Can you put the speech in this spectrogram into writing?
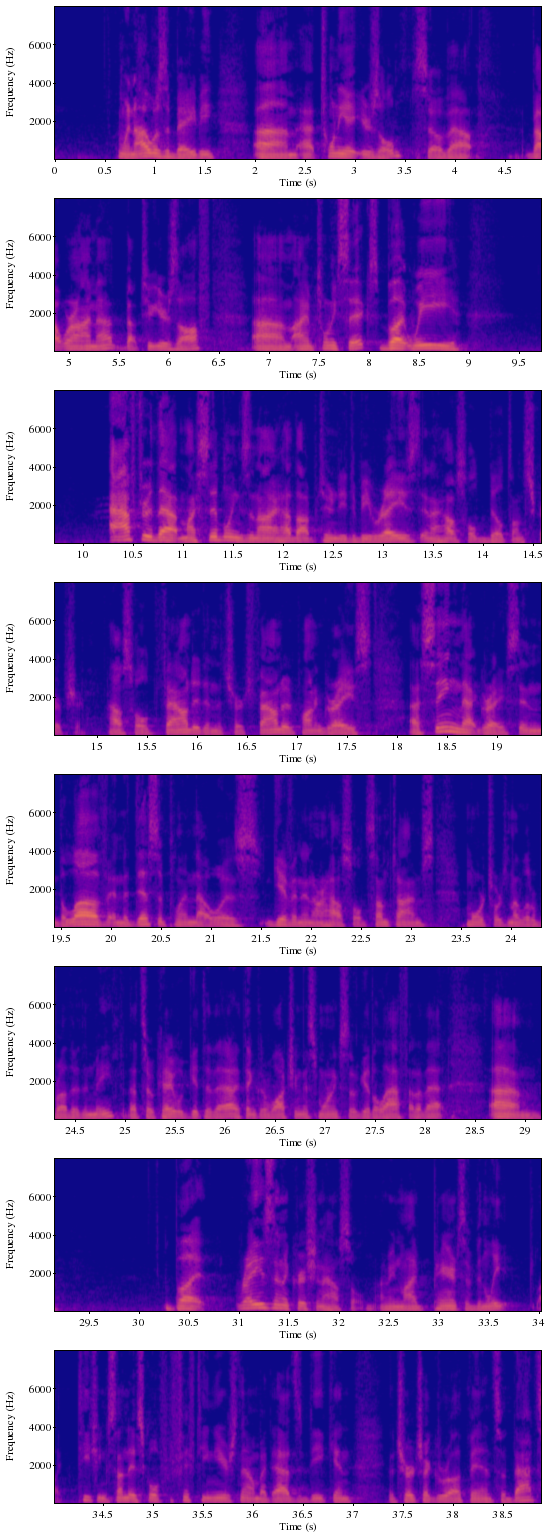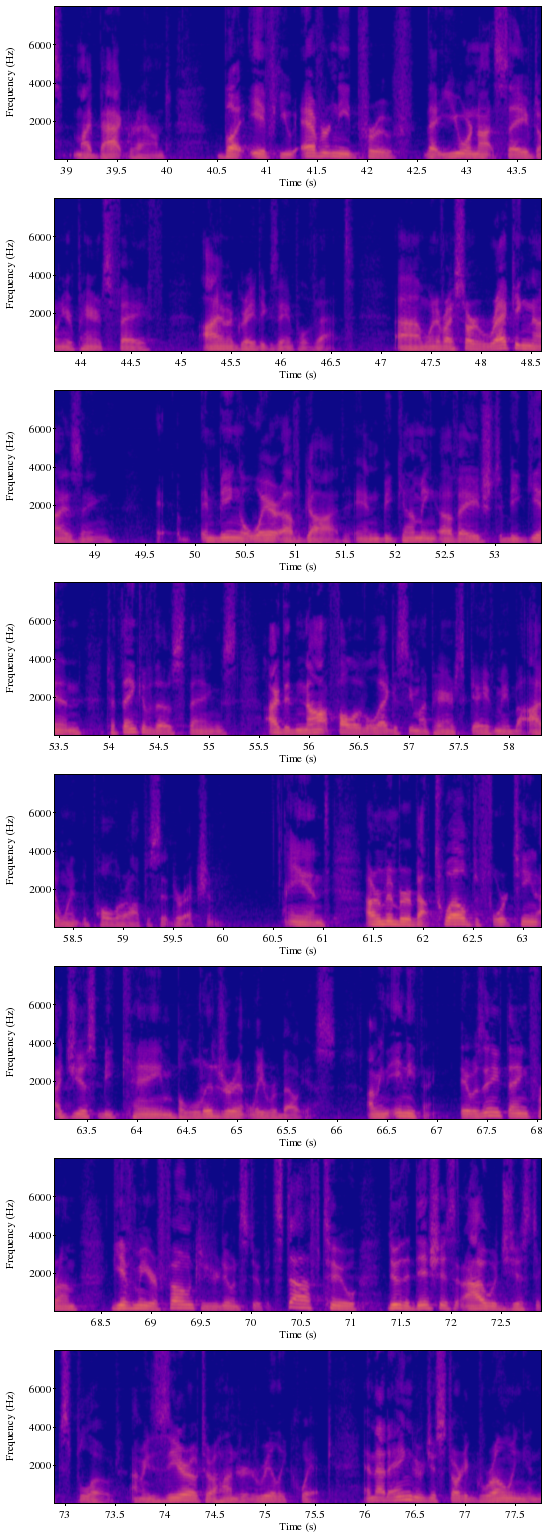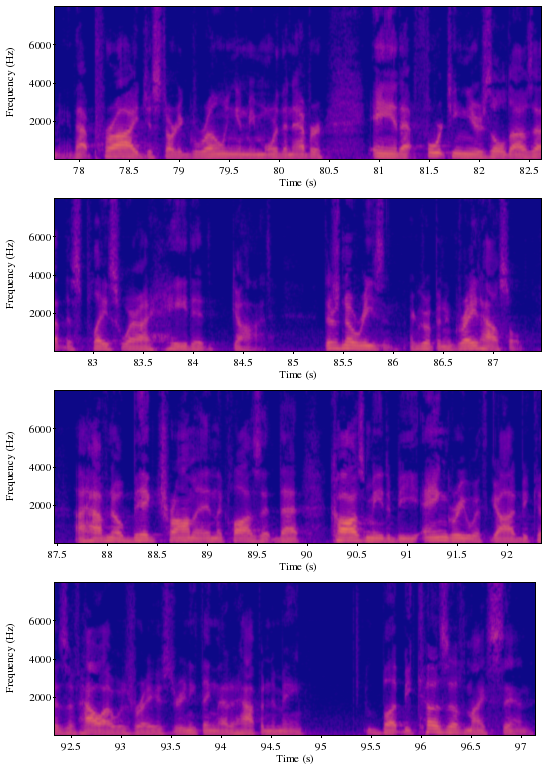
when I was a baby um, at 28 years old, so about, about where I'm at, about two years off. Um, I am 26, but we, after that, my siblings and I had the opportunity to be raised in a household built on Scripture, household founded in the church, founded upon grace, uh, seeing that grace and the love and the discipline that was given in our household, sometimes more towards my little brother than me, but that's okay. We'll get to that. I think they're watching this morning, so get a laugh out of that. Um, but raised in a Christian household. I mean, my parents have been le- like teaching Sunday school for 15 years now. My dad's a deacon, the church I grew up in, so that's my background. But if you ever need proof that you are not saved on your parents' faith, I am a great example of that. Um, whenever I started recognizing and being aware of God and becoming of age to begin to think of those things, I did not follow the legacy my parents gave me, but I went the polar opposite direction. And I remember about 12 to 14, I just became belligerently rebellious. I mean, anything. It was anything from give me your phone because you're doing stupid stuff to do the dishes, and I would just explode. I mean, zero to 100 really quick. And that anger just started growing in me. That pride just started growing in me more than ever. And at 14 years old, I was at this place where I hated God. There's no reason. I grew up in a great household. I have no big trauma in the closet that caused me to be angry with God because of how I was raised or anything that had happened to me. But because of my sin,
